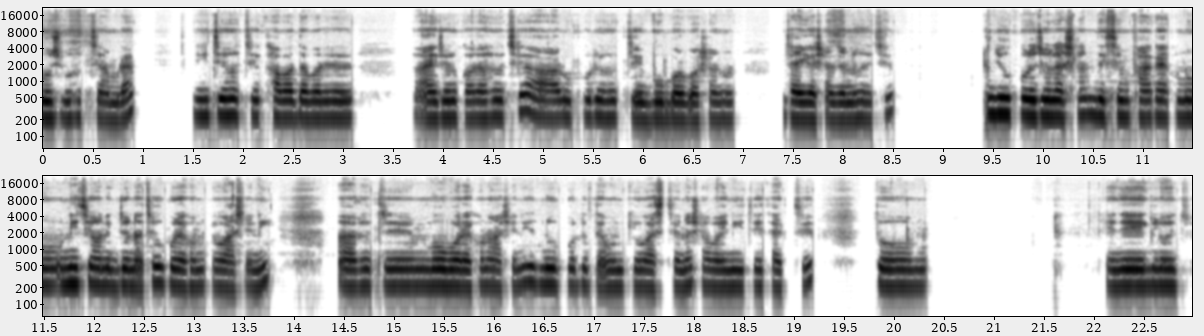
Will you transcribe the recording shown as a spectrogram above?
বসবো হচ্ছে আমরা। নিচে হচ্ছে খাবার দাবারের আয়োজন করা হয়েছে আর উপরে হচ্ছে বর বসানোর জায়গা সাজানো হয়েছে। যে উপরে চলে আসলাম দেখছিলাম ফাঁকা এখনও নিচে অনেকজন আছে, উপরে এখন কেউ আসেনি। আর হচ্ছে বর এখনও আসেনি উপরে তেমন কেউ আসছে না, সবাই নিচেই থাকছে। তো এই যে এগুলো হচ্ছে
